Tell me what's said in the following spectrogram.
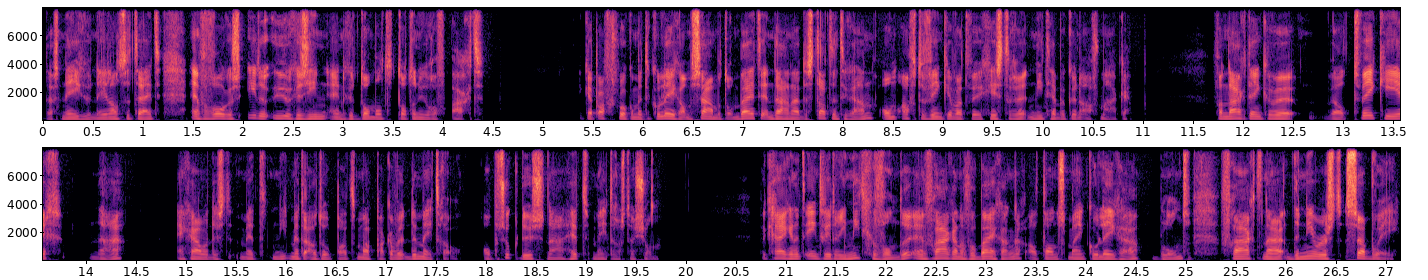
dat is 9 uur Nederlandse tijd, en vervolgens ieder uur gezien en gedommeld tot een uur of acht. Ik heb afgesproken met de collega om samen te ontbijten en daarna de stad in te gaan om af te vinken wat we gisteren niet hebben kunnen afmaken. Vandaag denken we wel twee keer na en gaan we dus met, niet met de auto op pad, maar pakken we de metro. Op zoek dus naar het metrostation. We krijgen het 123 niet gevonden en vragen aan een voorbijganger, althans mijn collega, blond, vraagt naar the nearest subway.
